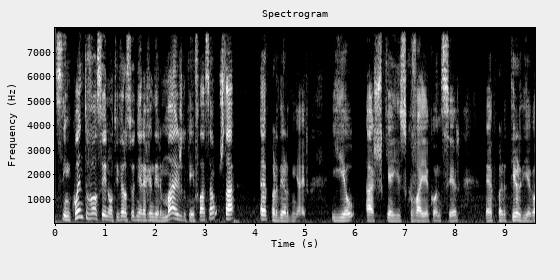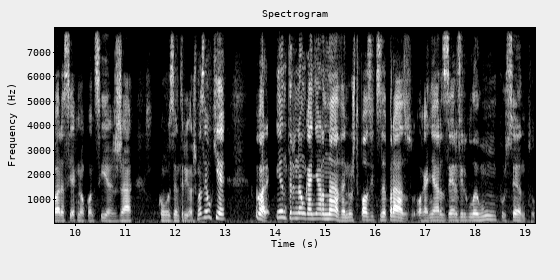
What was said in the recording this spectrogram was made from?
Se enquanto você não tiver o seu dinheiro a render mais do que a inflação, está a perder dinheiro. E eu acho que é isso que vai acontecer a partir de agora, se é que não acontecia já com os anteriores. Mas é o que é. Agora, entre não ganhar nada nos depósitos a prazo ou ganhar 0,1%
